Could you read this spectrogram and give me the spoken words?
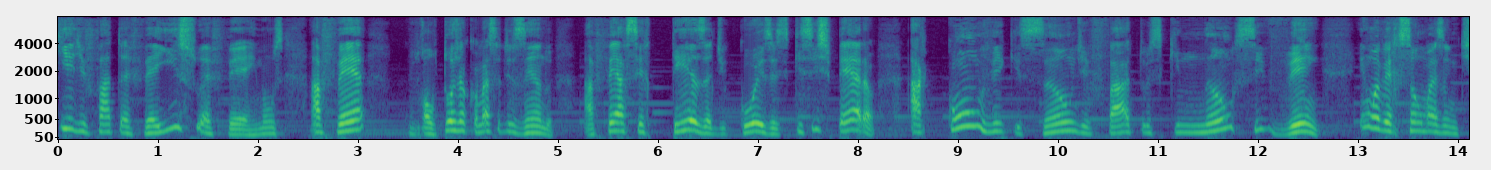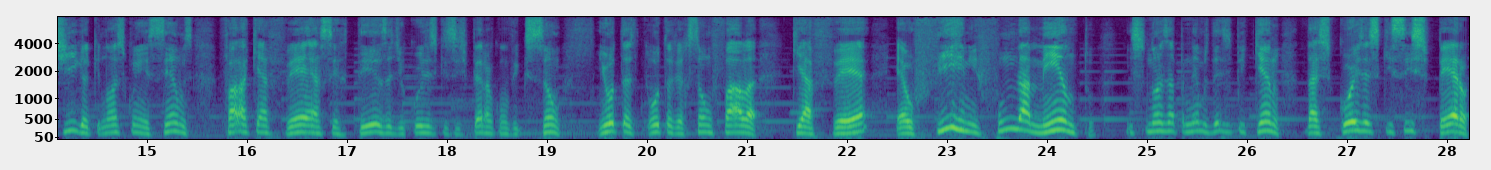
Que de fato é fé? Isso é fé, irmãos. A fé o autor já começa dizendo: a fé é a certeza de coisas que se esperam, a convicção de fatos que não se veem. Em uma versão mais antiga que nós conhecemos, fala que a fé é a certeza de coisas que se esperam, a convicção. Em outra, outra versão, fala que a fé é o firme fundamento. Isso nós aprendemos desde pequeno, das coisas que se esperam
